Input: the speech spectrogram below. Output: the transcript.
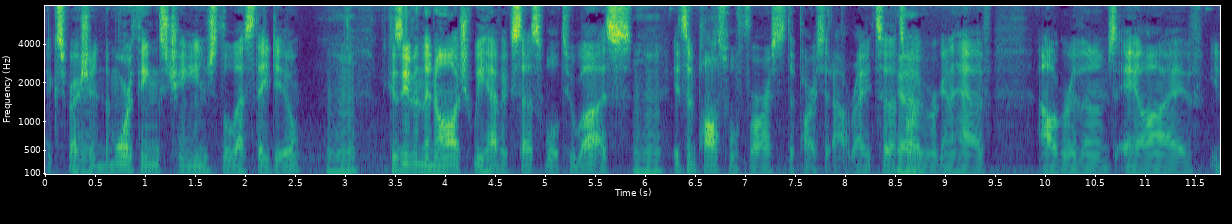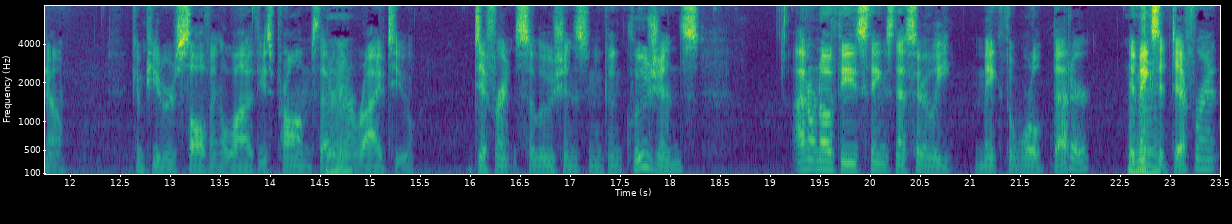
expression. The more things change, the less they do. Mm-hmm. Because even the knowledge we have accessible to us, Mm-hmm. it's impossible for us to parse it out, right? So that's Yeah. why we're going to have algorithms, AI, you know, computers solving a lot of these problems that are Mhm. going to arrive to different solutions and conclusions. I don't know if these things necessarily make the world better. It makes Mhm. it different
